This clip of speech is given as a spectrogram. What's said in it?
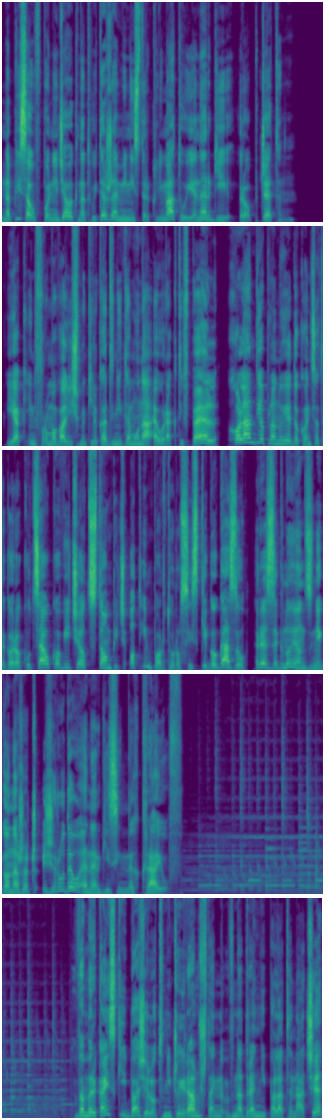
Napisał w poniedziałek na Twitterze minister klimatu i energii Rob Jetten. Jak informowaliśmy kilka dni temu na Euractiv.pl, Holandia planuje do końca tego roku całkowicie odstąpić od importu rosyjskiego gazu, rezygnując z niego na rzecz źródeł energii z innych krajów. W amerykańskiej bazie lotniczej Ramstein w nadrenni Palatynacie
